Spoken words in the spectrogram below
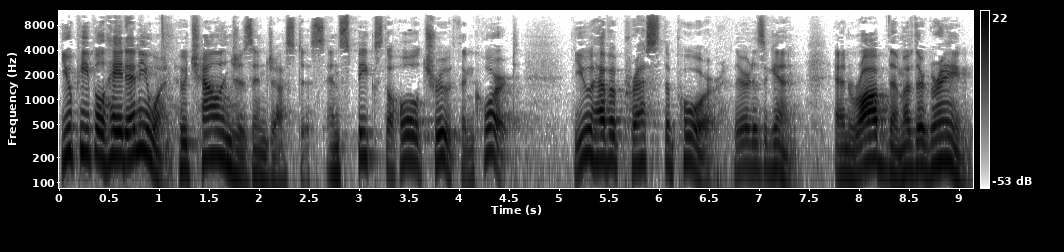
You people hate anyone who challenges injustice and speaks the whole truth in court. You have oppressed the poor, there it is again, and robbed them of their grain.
